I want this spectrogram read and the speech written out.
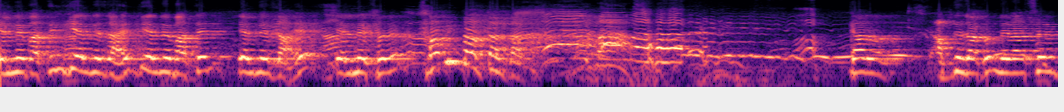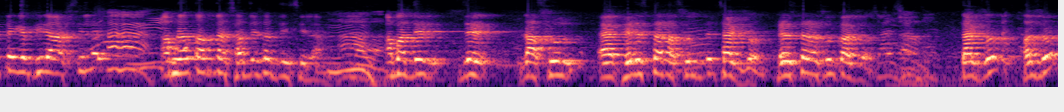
এলমে বাতিন কি এলমে জাহেদ কি এলমে বাতেন এলমে জাহেদ এলমে শরীর সবই তো আপনার জানেন কারণ আপনি যখন মেরাজ শরীফ থেকে ফিরে আসছিলেন আমরা তো আপনার সাথে সাথে ছিলাম। আমাদের যে রাসুল আহ, ফেরেস্তা রাসুল চারজন। ফেরেস্তা রাসুল কয়জন? চারজন। হজরত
